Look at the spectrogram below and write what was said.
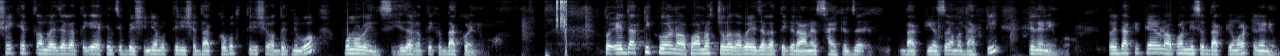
সেক্ষেত্রে আমরা এই জায়গা থেকে এক ইঞ্চি বেশি নিয়ে আমরা তিরিশে দাগ করব, তো তিরিশে অর্ধেক নিব, পনেরো ইঞ্চি, এই জায়গা থেকে দাগ করে নিব। তো এই দাগটি করে নেওয়ার পর আমরা চলে যাব এই জায়গা থেকে রানের সাইডে যে দাগটি আছে, আমরা দাগটি টেনে নিব। তো এই দাগটি টেনে নেওয়ার পর নিচের দাগটি আমরা টেনে নিব।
